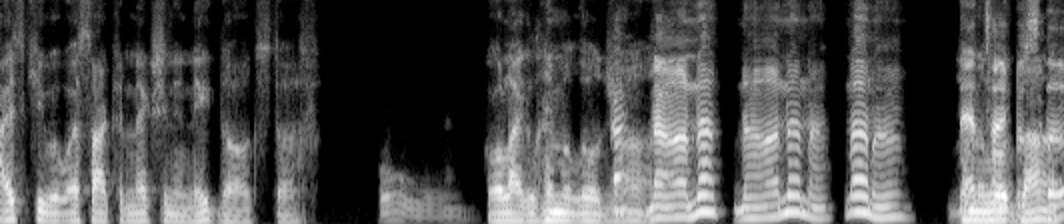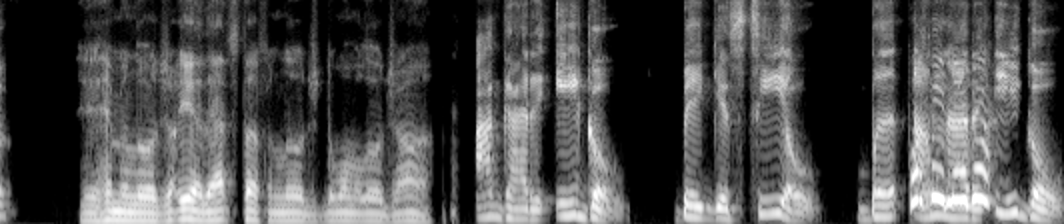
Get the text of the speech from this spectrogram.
Ice Cube with Westside Connection and Nate Dogg stuff? Ooh. Or like him and Lil Jon. No, no, no, no, no, no, no. That type of John. stuff. Yeah, him and Lil Jon. Yeah, that stuff and Lil the one with Lil Jon. I got an ego, big as T.O., but Pussy I'm not nigga. an ego.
